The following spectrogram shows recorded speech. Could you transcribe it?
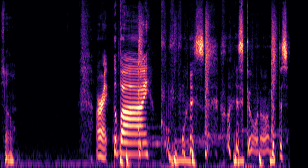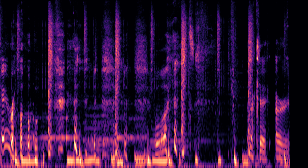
So. All right, goodbye. what is what is going on with this arrow? what? Okay, all right.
